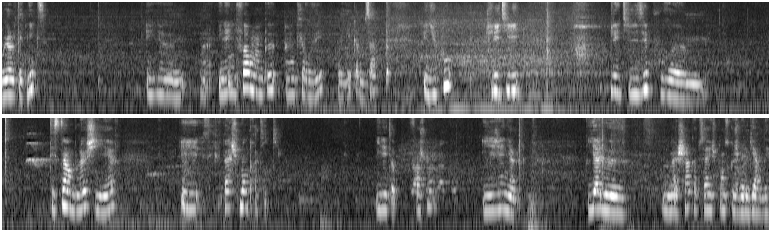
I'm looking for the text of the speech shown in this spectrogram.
Real Techniques. Et euh, voilà, il a une forme un peu incurvée, vous voyez, comme ça. Et du coup, je l'ai utilisé pour euh, tester un blush hier et c'est vachement pratique. Il est top, franchement, il est génial. Il y a le, machin comme ça et je pense que je vais le garder.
